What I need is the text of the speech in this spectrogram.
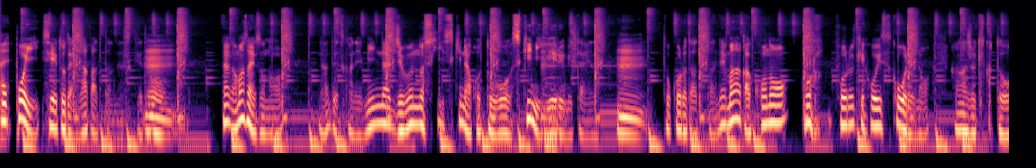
校っぽい生徒ではなかったんですけど、うん。なんかまさにその、なんですかね、みんな自分の好き好きなことを好きに言えるみたいなうん。ところだったんで、まあなんかこの フォルケホイスコーレの話を聞くと、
